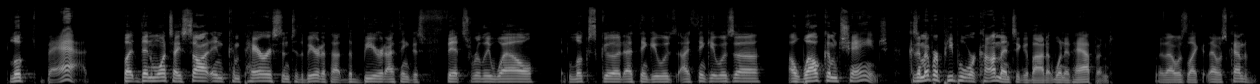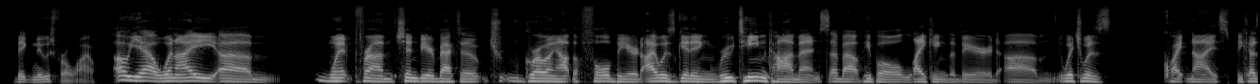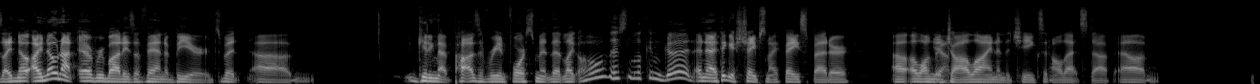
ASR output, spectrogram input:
looked bad. But then once I saw it in comparison to the beard, I thought the beard I think just fits really well. It looks good. I think it was I think it was a a welcome change because I remember people were commenting about it when it happened. That was like that was kind of big news for a while. Oh yeah, when I um went from chin beard back to tr- growing out the full beard, I was getting routine comments about people liking the beard, um, which was quite nice because I know I know not everybody's a fan of beards, but um, getting that positive reinforcement that like, oh, this is looking good, and I think it shapes my face better uh, along the jawline and the cheeks and all that stuff. Um,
